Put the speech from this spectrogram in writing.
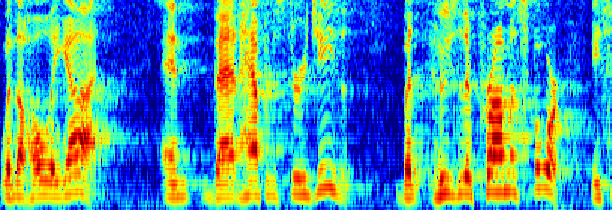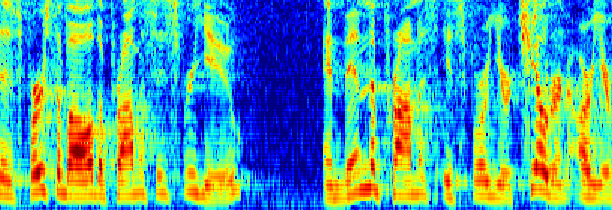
with a holy God. And that happens through Jesus. But who's the promise for? He says, first of all, the promise is for you, and then the promise is for your children or your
